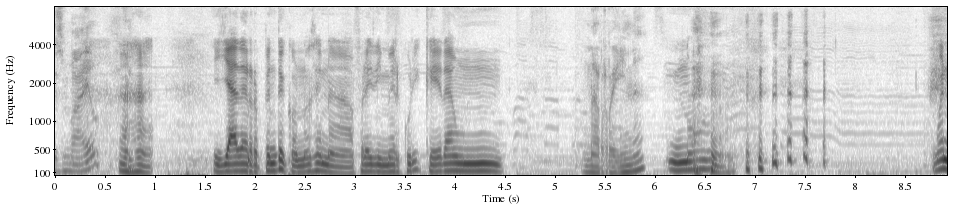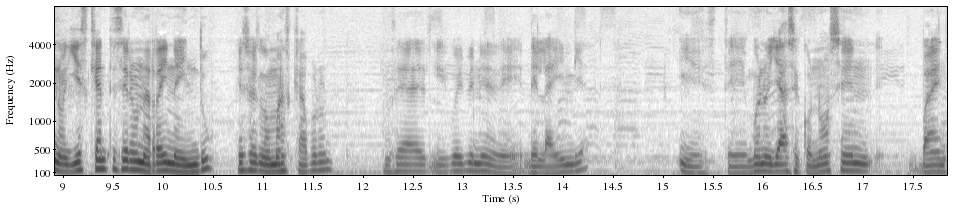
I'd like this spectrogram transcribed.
Smile. Ajá. Y ya de repente conocen a Freddie Mercury, que era un... Una reina. No. bueno, y es que antes era una reina hindú. Eso es lo más cabrón. O sea, el güey viene de, de la India. Y este, bueno, ya se conocen. Va, en-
